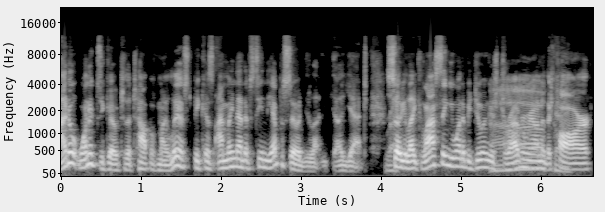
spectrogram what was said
I don't want it to go to the top of my list because I may not have seen the episode uh, yet. Right. So like last thing you want to be doing is driving around okay. in the car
